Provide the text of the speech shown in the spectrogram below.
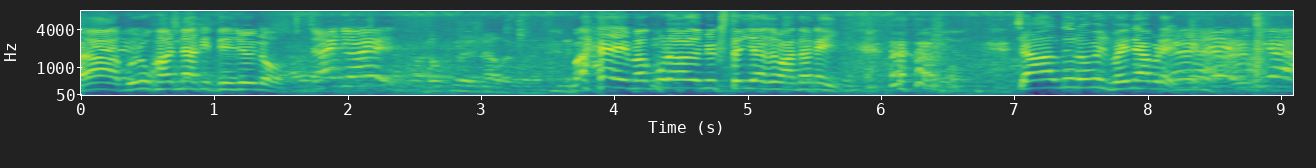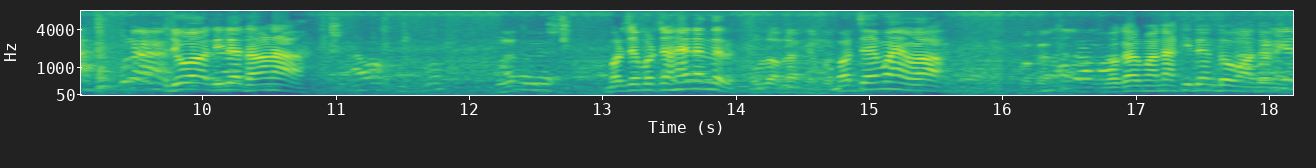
હા બુરુ ખાંડ નાખી દે જોઈ લો. ભાઈ મકબુડા મિક્સ થઈ જશે વાંધો નહીં. ચાલ દઉં રમેશભાઈ ને આપણે જો લીલા ધાણા. મરચા મરચા હે ને અંદર? મરચા એમાં હે વાહ. વઘારમાં નાખી દે ને તો વાંધો નહીં.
